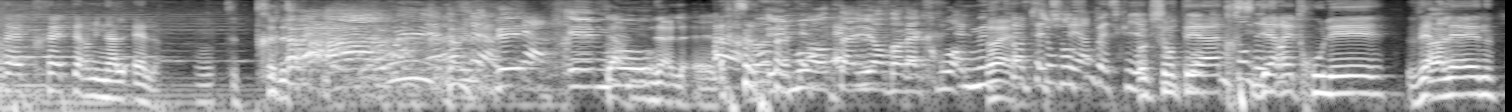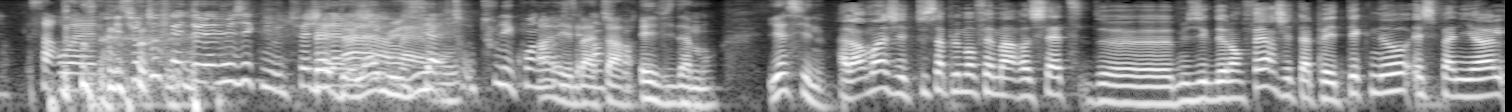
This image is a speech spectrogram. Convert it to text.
très, très terminal L. C'est très décevant. Ah oui, un vrai émo, émo en tailleur dans la cour. Elle me cette Option chanson théâtre. parce qu'il y a Option théâtre, cigarette roulée, Verlaine. Sarouel. Et surtout, faites de la musique, nous. Faites, de la musique. musique. Il y a tout- tous les coins de Ah, rue, les bâtards, évidemment. Yacine. Alors moi, j'ai tout simplement fait ma recette de musique de l'enfer. J'ai tapé techno, espagnol,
